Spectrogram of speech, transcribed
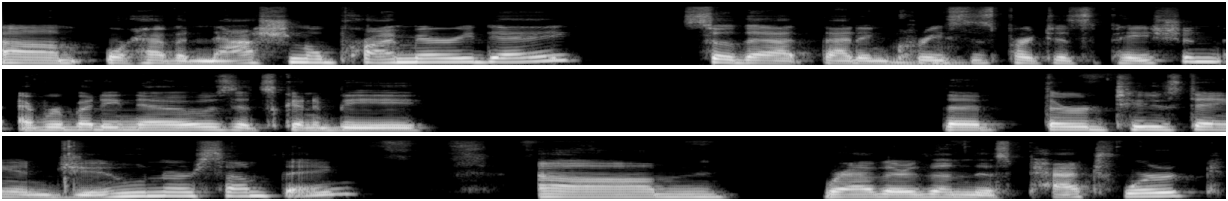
um, or have a national primary day so that that mm-hmm. increases mm-hmm. participation everybody knows it's going to be the third tuesday in june or something um, rather than this patchwork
